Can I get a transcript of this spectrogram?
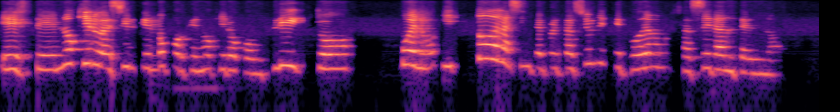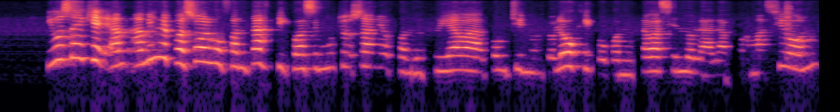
este, no quiero decir que no porque no quiero conflicto, bueno, y todas las interpretaciones que podemos hacer ante el no. Y vos sabés que a, mí me pasó algo fantástico hace muchos años cuando estudiaba coaching ontológico, cuando estaba haciendo la, la formación,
